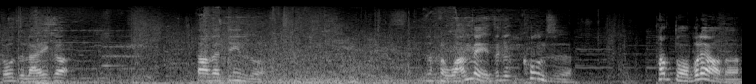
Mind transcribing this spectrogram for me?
钩子来一个，大再定住，很完美这个控制。他躲不了的，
